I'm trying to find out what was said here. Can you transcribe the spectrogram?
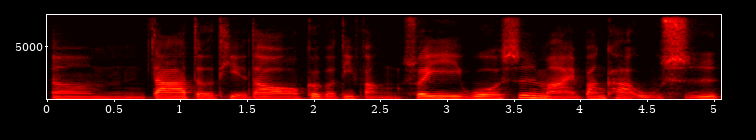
嗯搭德铁到各个地方，所以我是买邦卡五十。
